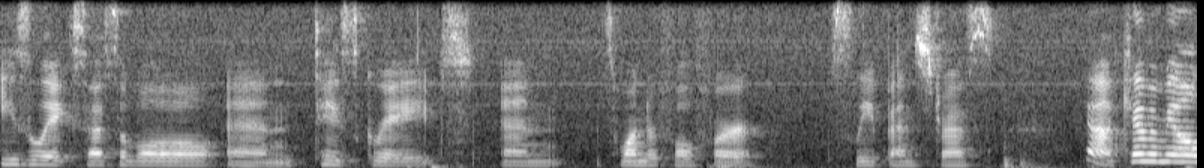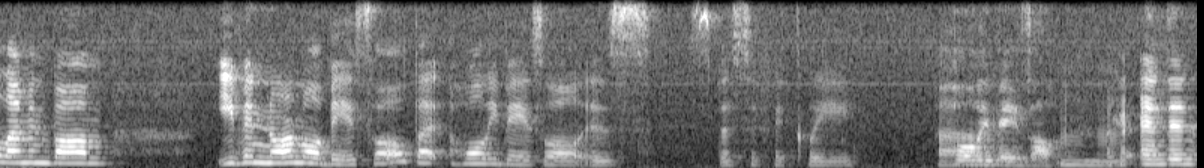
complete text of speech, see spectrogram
easily accessible and tastes great, and it's wonderful for sleep and stress. Yeah, chamomile lemon balm, even normal basil, but holy basil is specifically. uh, Holy basil. Mm-hmm. Okay. And then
